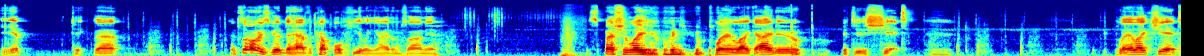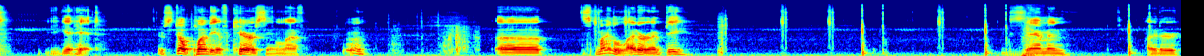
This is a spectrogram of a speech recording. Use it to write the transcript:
Yep, take that. It's always good to have a couple healing items on you. Especially when you play like I do, which is shit. You play like shit, you get hit. There's still plenty of kerosene left. Hmm. Uh, is my lighter empty? Examine. Lighter.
